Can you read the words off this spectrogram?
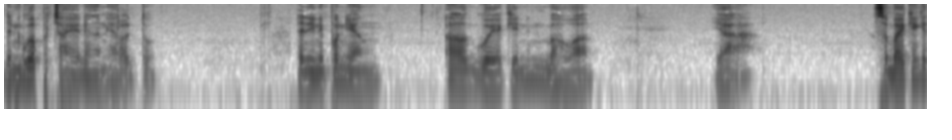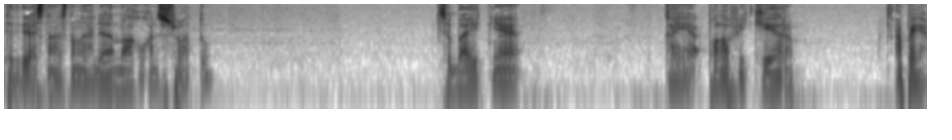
Dan gue percaya dengan hal itu. Dan ini pun yang uh, gue yakinin bahwa ya sebaiknya kita tidak setengah-setengah dalam melakukan sesuatu. Sebaiknya kayak pola pikir apa ya?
